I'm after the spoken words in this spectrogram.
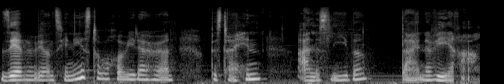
sehr, wenn wir uns hier nächste Woche wieder hören. Bis dahin, alles Liebe, deine Vera.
